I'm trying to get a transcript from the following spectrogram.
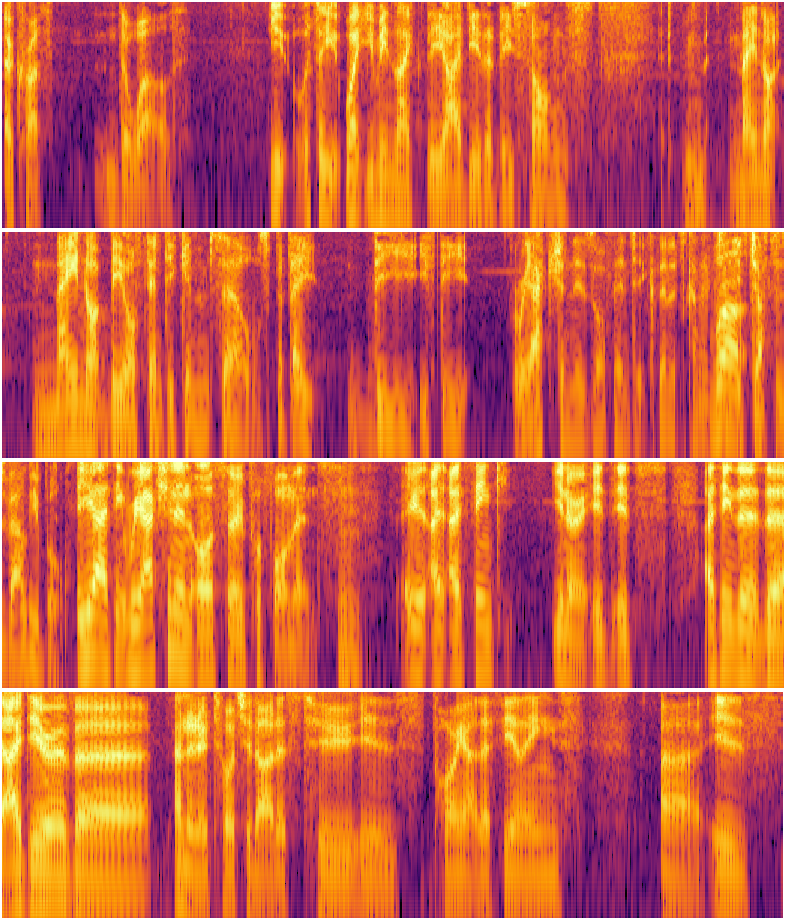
across the world. You, so, you, wait, you mean like the idea that these songs may not may not be authentic in themselves, but they the if the reaction is authentic, then it's kind of Well- it's just as valuable. Yeah, I think reaction and also performance. Hmm. I, I think you know, it, it's. I think the the idea of a I don't know tortured artist who is pouring out their feelings uh, is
